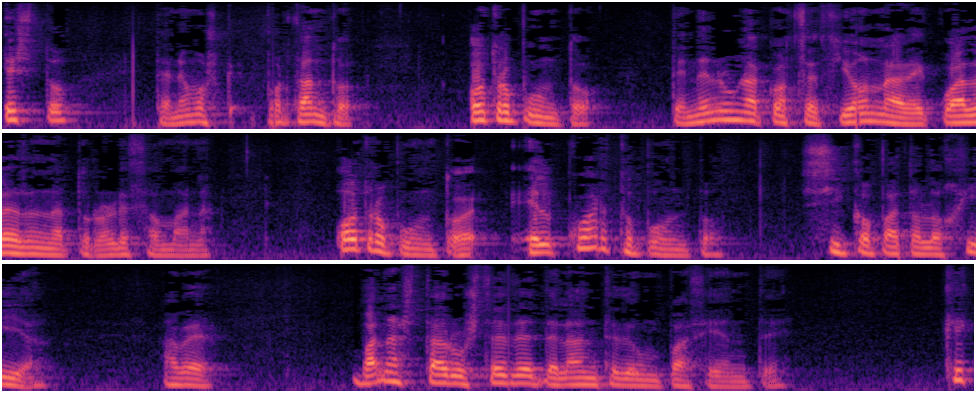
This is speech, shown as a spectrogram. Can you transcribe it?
Esto tenemos que, por tanto, otro punto, tener una concepción adecuada de la naturaleza humana. Otro punto, el cuarto punto, psicopatología. A ver, van a estar ustedes delante de un paciente. ¿Qué,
